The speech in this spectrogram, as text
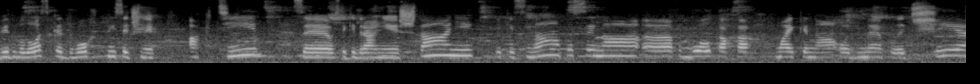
відголоски двохтисячних акті. Це ось такі древні штані, якісь написи на е, футболках, майки на одне плече.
